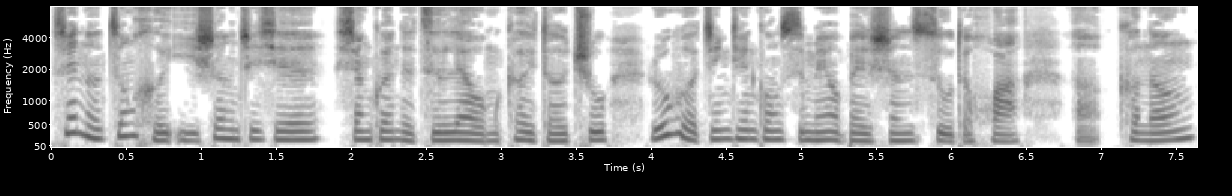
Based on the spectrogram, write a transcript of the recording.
所以呢，综合以上这些相关的资料，我们可以得出，如果今天公司没有被申诉的话，呃，可能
